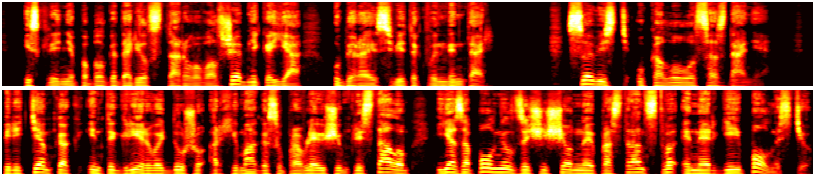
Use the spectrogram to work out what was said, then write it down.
— искренне поблагодарил старого волшебника я, убирая свиток в инвентарь. Совесть уколола сознание. Перед тем, как интегрировать душу Архимага с управляющим кристаллом, я заполнил защищенное пространство энергией полностью,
